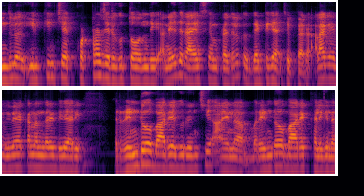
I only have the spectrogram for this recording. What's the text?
ఇందులో ఇరికించే కుట్ర జరుగుతోంది అనేది రాయలసీమ ప్రజలకు గట్టిగా చెప్పారు. అలాగే వివేకానంద రెడ్డి గారి రెండో భార్య గురించి ఆయన రెండో భార్య కలిగిన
